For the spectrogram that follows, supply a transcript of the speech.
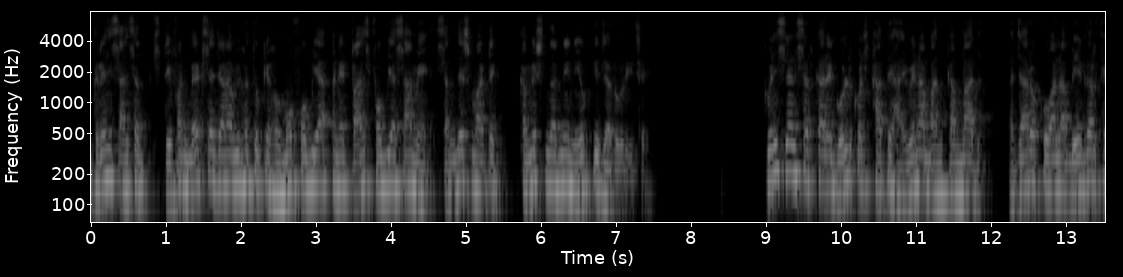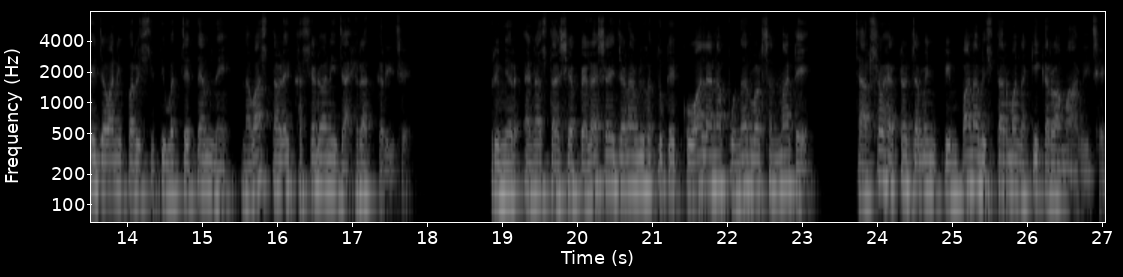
ગ્રીન સાંસદ સ્ટીફન બેટ્સે જણાવ્યું હતું કે હોમોફોબિયા અને ટ્રાન્સફોબિયા સામે સંદેશ માટે કમિશનરની નિયુક્તિ જરૂરી છે. ક્વિન્સલેન્ડ સરકારે ગોલ્ડ કોસ્ટ ખાતે હાઈવેના બાંધકામ બાદ હજારો કુવાલા બેઘર થઈ જવાની પરિસ્થિતિ વચ્ચે તેમને નવા સ્થળે ખસેડવાની જાહેરાત કરી છે. પ્રીમિયર એનાસ્તાશિયા પેલાશાએ જણાવ્યું હતું કે કોઆલાના પુનર્વસન માટે ચારસો હેક્ટર જમીન પિમ્પાના વિસ્તારમાં નક્કી કરવામાં આવી છે.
